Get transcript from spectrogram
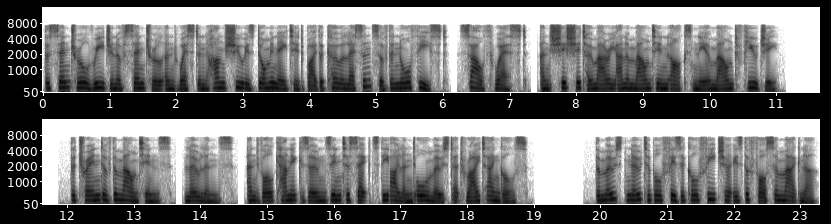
The central region of central and western Honshu is dominated by the coalescence of the northeast, southwest, and Shishito Mariana mountain arcs near Mount Fuji. The trend of the mountains, lowlands, and volcanic zones intersects the island almost at right angles. The most notable physical feature is the Fossa Magna,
